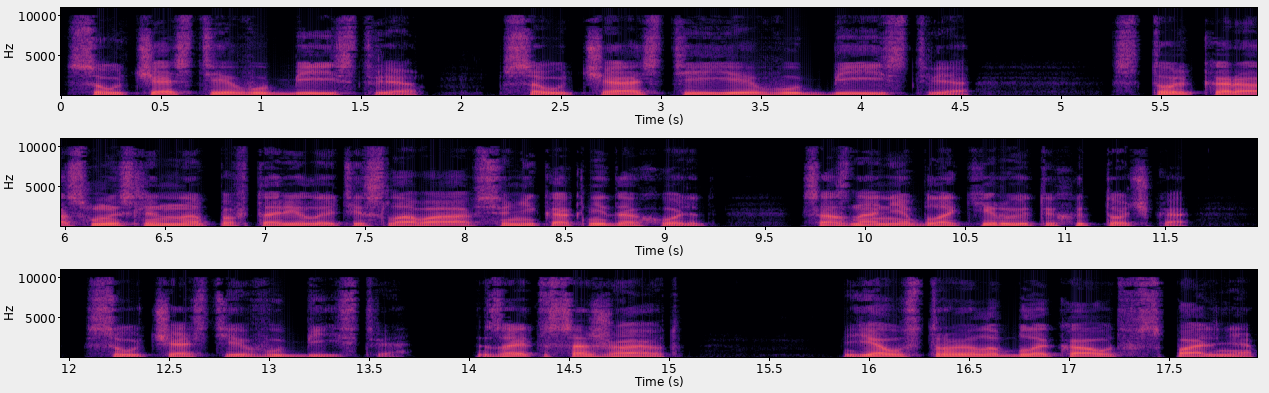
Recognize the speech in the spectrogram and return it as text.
Соучастие в убийстве – соучастие в убийстве. Столько раз мысленно повторил эти слова, а все никак не доходит. Сознание блокирует их и точка. Соучастие в убийстве. За это сажают. Я устроила блэкаут в спальне,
